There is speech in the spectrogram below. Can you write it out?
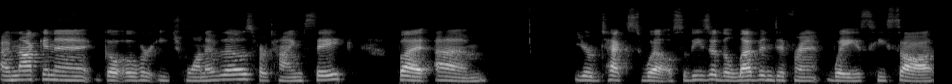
I'm not going to go over each one of those for time's sake, but um, your text will. So these are the 11 different ways he saw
